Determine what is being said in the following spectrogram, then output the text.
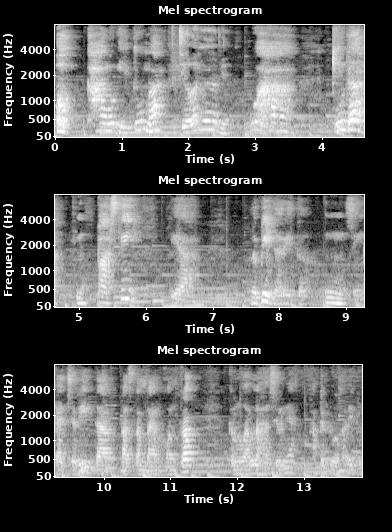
oh kalau itu mah Kecil banget ya. wah kita Hmm. pasti ya lebih dari itu Hmm. singkat cerita pas tanda tangan kontrak keluarlah hasilnya hampir dua kali bro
